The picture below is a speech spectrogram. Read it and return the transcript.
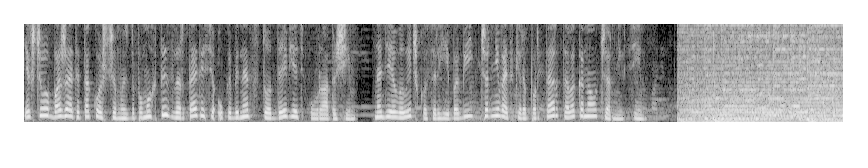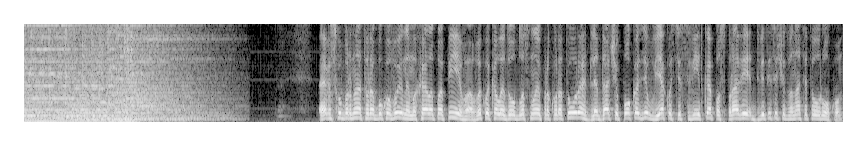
Якщо ви бажаєте також чимось допомогти, звертайтеся у кабінет 109 у ратуші. Надія Величко, Сергій Бабій, Чернівецький репортер, телеканал Чернівці. Екс-губернатора Буковини Михайла Папієва викликали до обласної прокуратури для дачі показів в якості свідка по справі 2012 року.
